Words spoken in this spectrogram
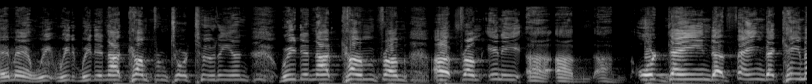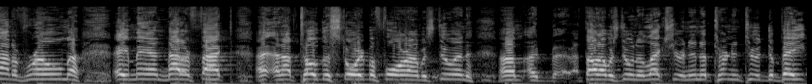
Amen. We, we, we did not come from Tertullian. We did not come from, uh, from any uh, uh, uh ordained thing that came out of Rome. Amen. Matter of fact, and I've told this story before. I was doing, um, I, I, thought I was doing a lecture and ended up turning into a debate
